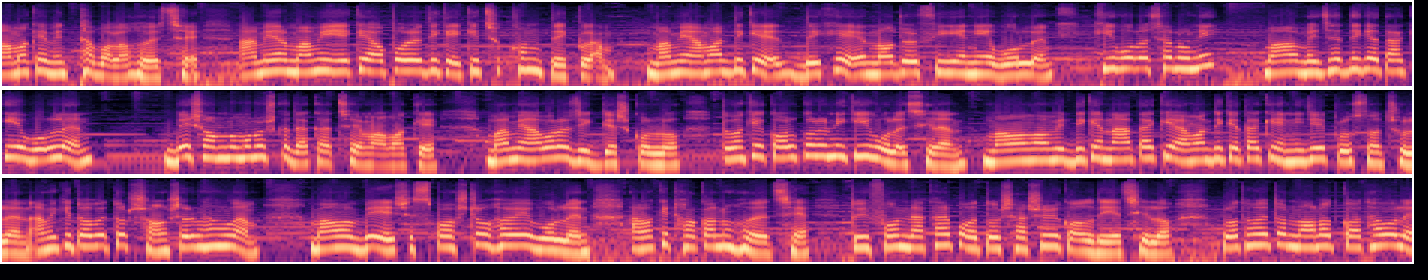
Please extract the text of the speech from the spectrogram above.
মামাকে মিথ্যা বলা হয়েছে। আমি আর মামি একে অপরের দিকে কিছুক্ষণ দেখলাম। মামি আমার দিকে দেখে নজর ফিরিয়ে নিয়ে বললেন, কি বলেছেন উনি? মামা মেঝের দিকে তাকিয়ে বললেন বেশ অন্যমনস্ক দেখাচ্ছে মামাকে। মামি আবারও জিজ্ঞেস করল, তোমাকে কল করে উনি কি বলেছিলেন? মামা মামির দিকে না তাকিয়ে আমার দিকে তাকিয়ে নিজেই প্রশ্ন ছুড়লেন, আমি কি তবে তোর সংসার ভাঙলাম? মামা বেশ স্পষ্টভাবেই বললেন, আমাকে ঠকানো হয়েছে। তুই ফোন রাখার পর তোর শাশুড়ি কল দিয়েছিল। প্রথমে তোর ননদ কথা বলে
